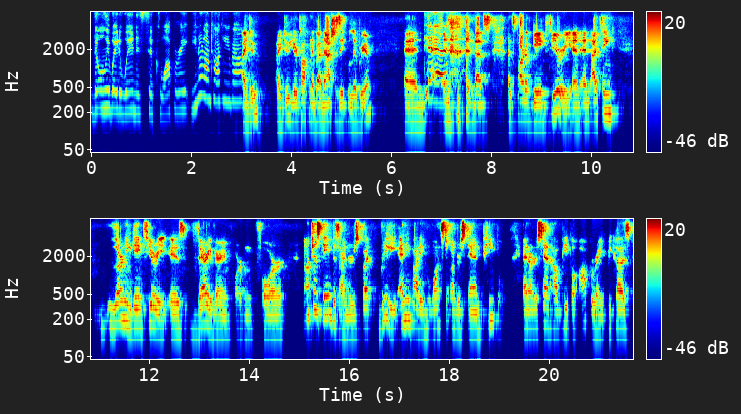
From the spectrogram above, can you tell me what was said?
the only way to win is to cooperate. You know what I'm talking about? I do. I do. You're talking about Nash's equilibrium. And, yes. and, and that's that's part of game theory. And and I think learning game theory is very, very important for not just game designers, but really anybody who wants to understand people and understand how people operate because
